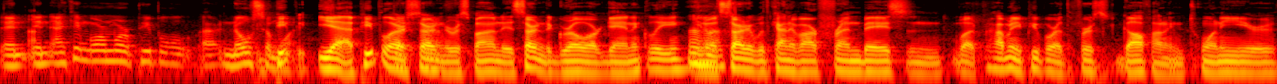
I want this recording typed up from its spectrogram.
And and I think more and more people uh, know someone. People, yeah, people are That's starting kind to respond. It's starting to grow organically. You know, Uh-huh. it started with kind of our friend base and what? How many people were at the first golf outing? Twenty or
